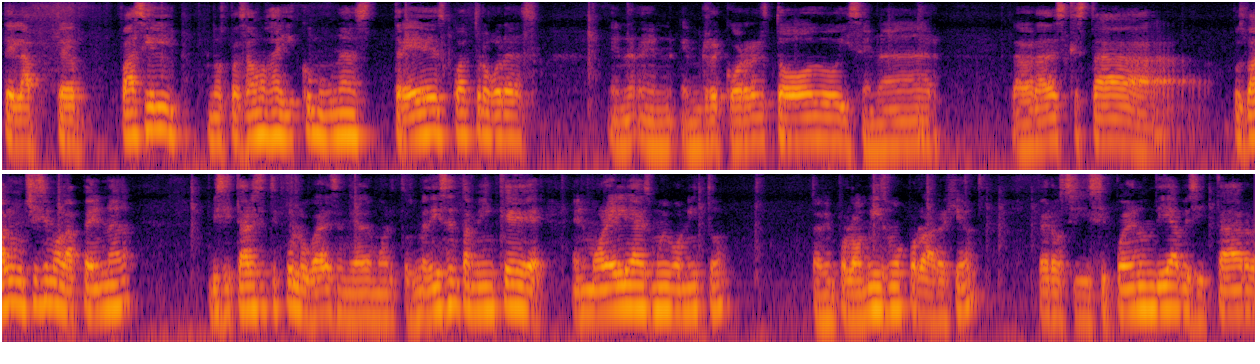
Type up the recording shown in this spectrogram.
te la, te, fácil nos pasamos ahí como unas 3, 4 horas en, en, en, recorrer todo y cenar. La verdad es que está, pues vale muchísimo la pena visitar ese tipo de lugares en Día de Muertos. Me dicen también que en Morelia es muy bonito, también por lo mismo, por la región. Pero si, si pueden un día visitar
